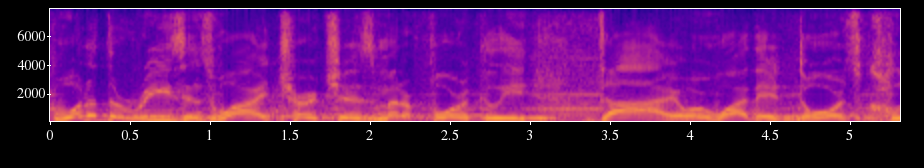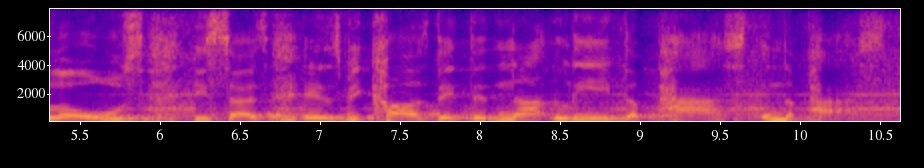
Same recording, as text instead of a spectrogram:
one of the reasons why churches metaphorically die or why their doors close, he says, is because they did not leave the past in the past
